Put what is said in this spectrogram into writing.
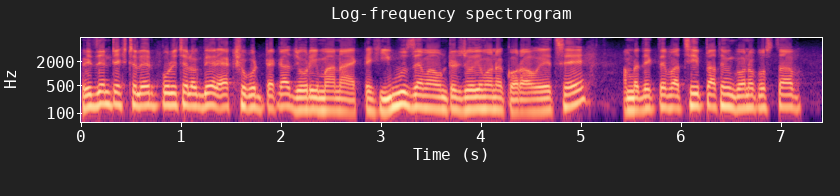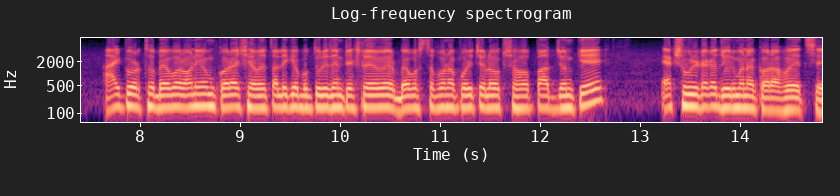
রিজেন্ট টেক্সটাইলের পরিচালকদের একশো কোটি টাকা জরিমানা, একটা হিউজ অ্যামাউন্টের জরিমানা করা হয়েছে। আমরা দেখতে পাচ্ছি, প্রাথমিক গণপ্রস্তাব আইপি অর্থ ব্যবহার অনিয়ম করায় সেবা তালিকাভুক্ত রিজেন্ট টেক্সটাইলের ব্যবস্থাপনা পরিচালক সহ পাঁচজনকে একশো কোটি টাকা জরিমানা করা হয়েছে।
